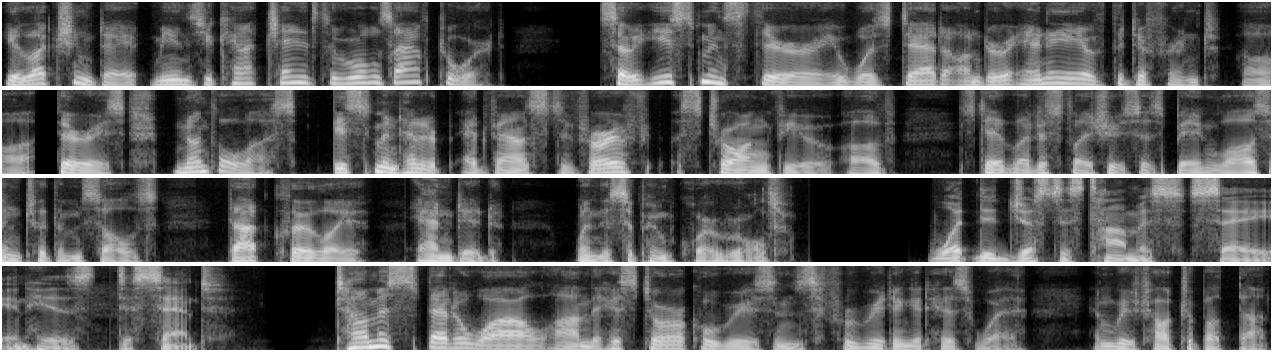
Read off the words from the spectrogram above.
election date means you can't change the rules afterward. So Eastman's theory was dead under any of the different uh, theories. Nonetheless, Eastman had advanced a very strong view of state legislatures as being laws unto themselves. That clearly ended when the Supreme Court ruled. What did Justice Thomas say in his dissent? Thomas spent a while on the historical reasons for reading it his way, and we've talked about that.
